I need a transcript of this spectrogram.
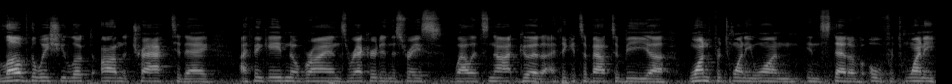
love the way she looked on the track today. I think Aidan O'Brien's record in this race, while it's not good, I think it's about to be uh, 1 for 21 instead of 0 for 20.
